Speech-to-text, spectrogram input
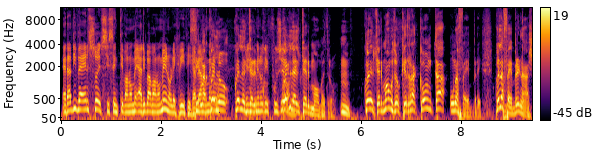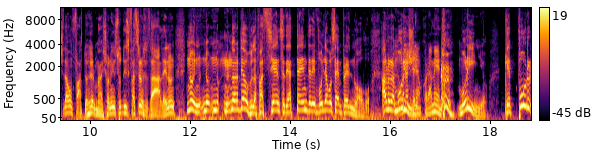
era diverso e si sentivano me- arrivavano meno le critiche. Sì, ma meno, quello, quello, è ter- meno diffusione. quello è il termometro. Mm quello è il termometro che racconta una febbre. Quella febbre nasce da un fatto che ormai c'è un'insoddisfazione totale. Non, noi non, non, abbiamo più la pazienza di attendere e vogliamo sempre il nuovo. Allora, meno. Murigno, che pur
